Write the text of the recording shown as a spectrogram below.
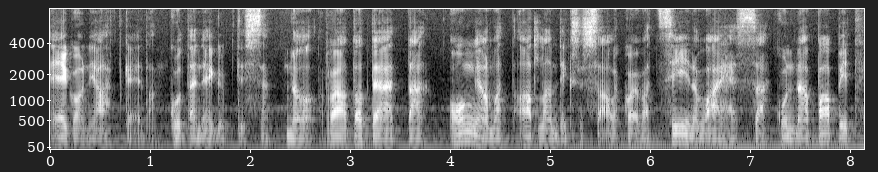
egon jatkeita, kuten Egyptissä. No, Raa toteaa, että ongelmat Atlantiksessa alkoivat siinä vaiheessa, kun nämä papit,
